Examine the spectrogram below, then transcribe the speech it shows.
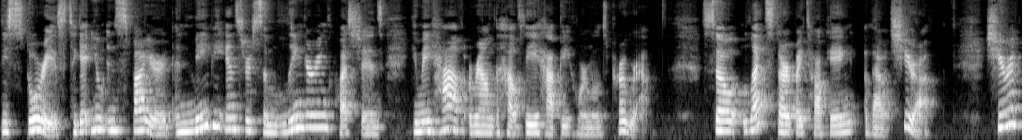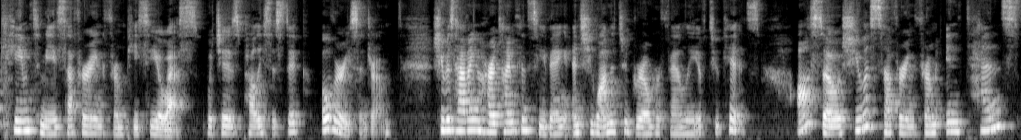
these stories to get you inspired and maybe answer some lingering questions you may have around the Healthy Happy Hormones program. So let's start by talking about Shira. Shira came to me suffering from PCOS, which is polycystic ovary syndrome. She was having a hard time conceiving and she wanted to grow her family of two kids. Also, she was suffering from intense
